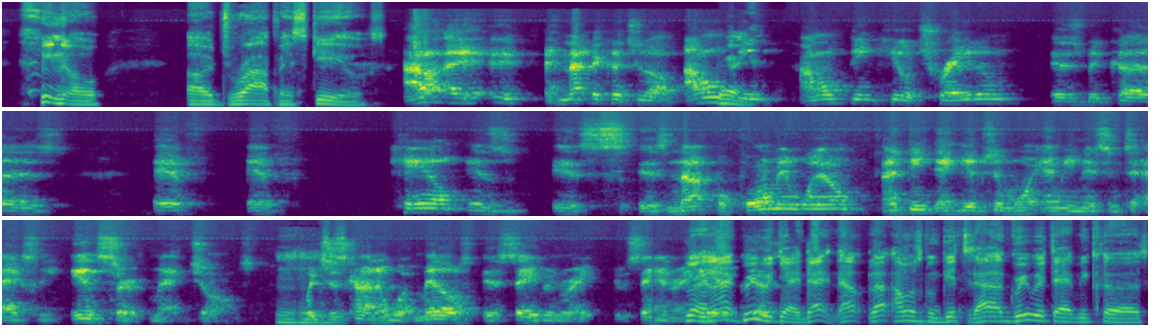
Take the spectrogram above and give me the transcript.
you know, uh, drop in skills. I don't. I, not to cut you off. I don't Right. think. I don't think he'll trade him. Is because if if Cam is is is not performing well, I think that gives him more ammunition to actually insert Mac Jones, Mhm. which is kind of what Mel is saving right saying right Yeah, and. I agree with that. That, that- I was gonna get to that. I agree with that because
